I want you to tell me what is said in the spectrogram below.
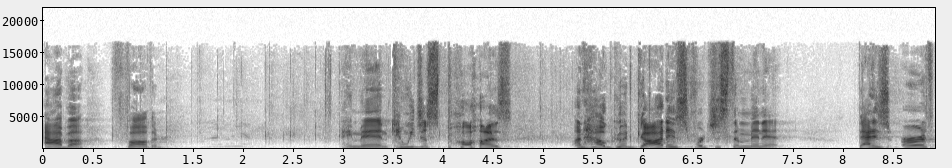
Abba, Father. Amen. Can we just pause on how good God is for just a minute? That is earth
